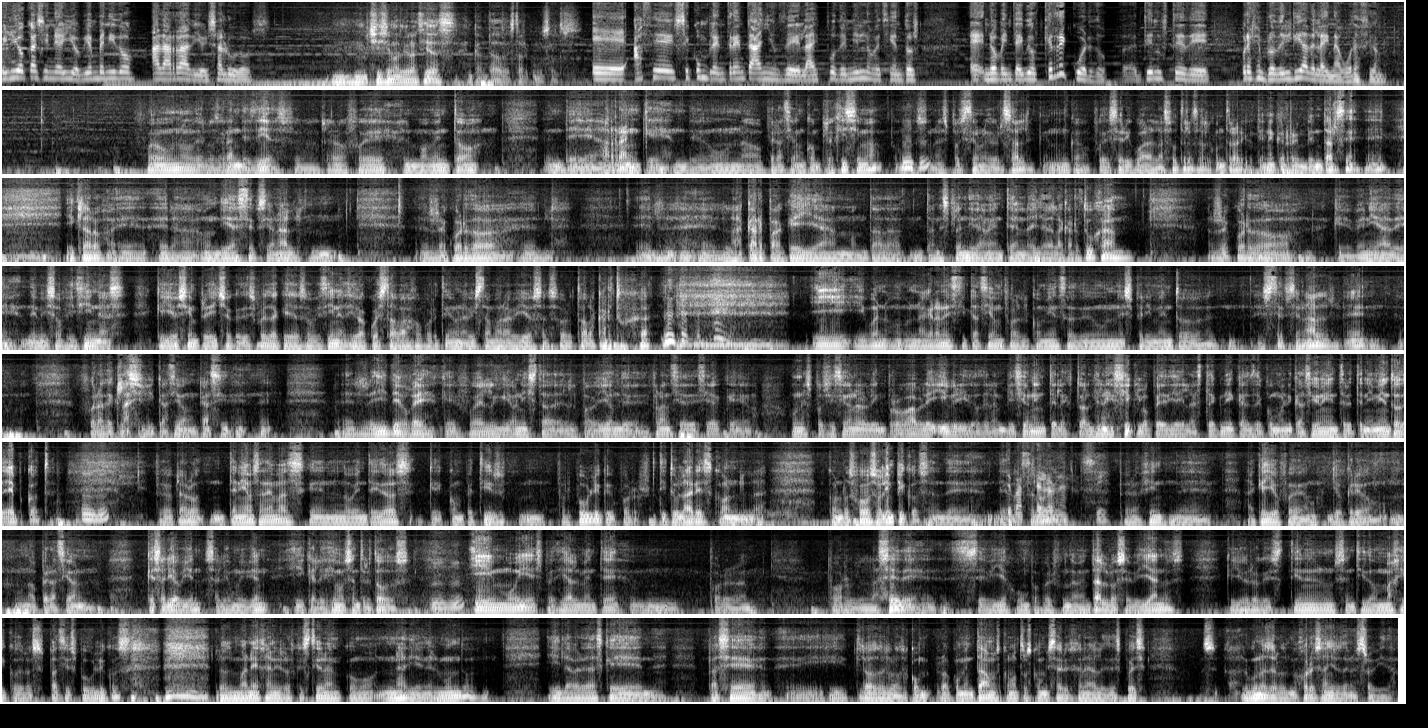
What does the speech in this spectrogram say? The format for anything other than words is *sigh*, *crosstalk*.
Emilio Casinello, bienvenido a la radio y saludos. Muchísimas gracias, encantado de estar con vosotros. Eh, hace, se cumplen 30 años de la Expo de 1992. ¿Qué recuerdo eh, tiene usted, de, por ejemplo, del día de la inauguración? Fue uno de los grandes días, claro, fue el momento de arranque de una operación complejísima, como es una exposición universal, que nunca puede ser igual a las otras, al contrario, tiene que reinventarse. ¿eh? Y claro, eh, era un día excepcional. Mm, recuerdo la carpa aquella montada tan espléndidamente en la isla de la Cartuja. Recuerdo que venía de, de mis oficinas que yo siempre he dicho que después de aquellas oficinas iba cuesta abajo porque tenía una vista maravillosa sobre toda la cartuja. *laughs* Y, bueno, una gran excitación por el comienzo de un experimento excepcional, ¿eh? Fuera de clasificación casi. ¿eh? El Rey de que fue el guionista del pabellón de Francia, decía que una exposición era el improbable híbrido de la ambición intelectual de la enciclopedia y las técnicas de comunicación y entretenimiento de Epcot. Pero claro, teníamos además que en el 92 que competir mm, por público y por titulares con, la, con los Juegos Olímpicos de, Barcelona. Pero en fin, eh, aquello fue, yo creo, una operación que salió bien, salió muy bien y que le hicimos entre todos. Y muy especialmente mm, por por la sede. Sevilla jugó un papel fundamental. Los sevillanos, que yo creo que tienen un sentido mágico de los espacios públicos, *laughs* los manejan y los gestionan como nadie en el mundo. Y la verdad es que pasé, eh, y lo, lo comentábamos con otros comisarios generales después, algunos de los mejores años de nuestra vida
